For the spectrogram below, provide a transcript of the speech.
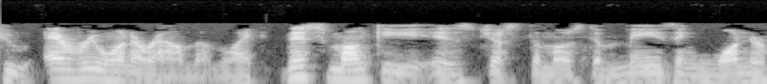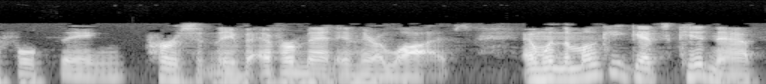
to everyone around them. Like, this monkey is just the most amazing, wonderful thing, person they've ever met in their lives. And when the monkey gets kidnapped,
